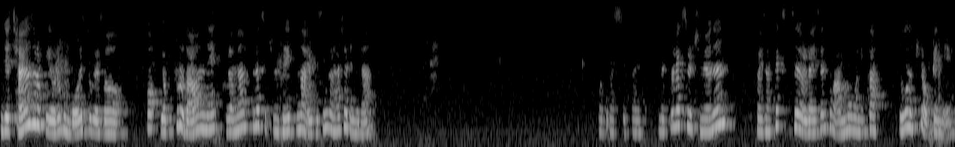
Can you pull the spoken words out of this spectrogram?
이제 자연스럽게 여러분 머릿속에서 어 옆으로 나왔네. 그러면 플렉스 주면 되겠구나. 이렇게 생각을 하셔야 됩니다. 어디 갔어 근데 플렉스를 주면은 더 이상 텍스트 온라인 센터가 안 먹으니까 이거는 필요 없겠네요.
